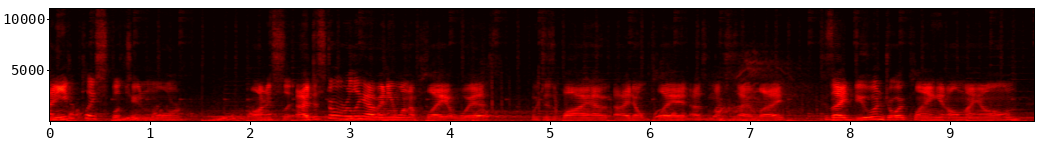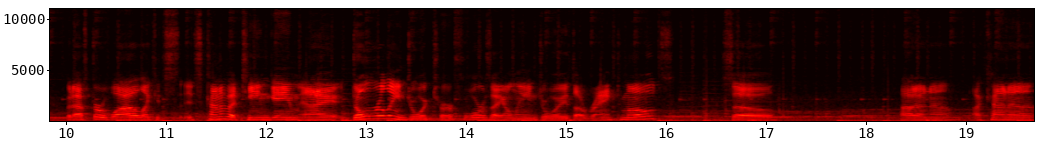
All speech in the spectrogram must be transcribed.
I need to play Splatoon more. Honestly, I just don't really have anyone to play it with which is why I, don't play it as much as I like. Because I do enjoy playing it on my own, but after a while, like, it's it's kind of a team game, and I don't really enjoy Turf Wars, I only enjoy the ranked modes, so, I don't know, I kind of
